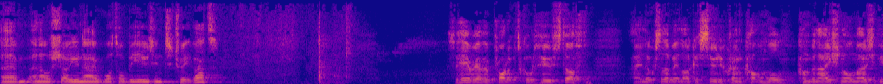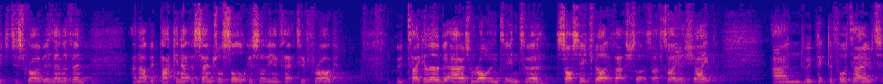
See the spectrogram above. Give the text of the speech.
um, and I'll show you now what I'll be using to treat that. So here we have a product called Hoof Stuff. Uh, it looks a little bit like a Sudocrem cotton wool combination almost if you describe it as anything. And I'll be packing out the central sulcus of the infected frog. We take a little bit out and roll it into, into a sausage like that, that side of shape. And we pick the foot out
